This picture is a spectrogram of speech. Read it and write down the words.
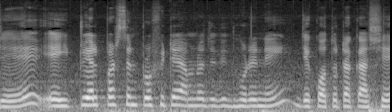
যে এই টুয়েলভ পার্সেন্ট প্রফিটে আমরা যদি ধরে নেই যে কত টাকা সে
